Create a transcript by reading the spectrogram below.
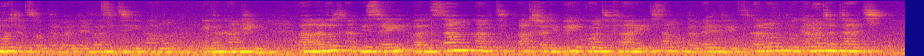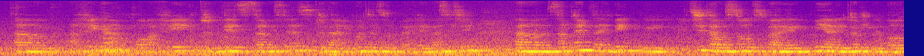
importance of the biodiversity uh, in the country. Uh, a lot can be said, but some can't actually be quantified. Some of the benefits cannot, we cannot attach um, a figure or a fee to these services, to the importance of biodiversity. Uh, sometimes I think we cheat ourselves by merely talking about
